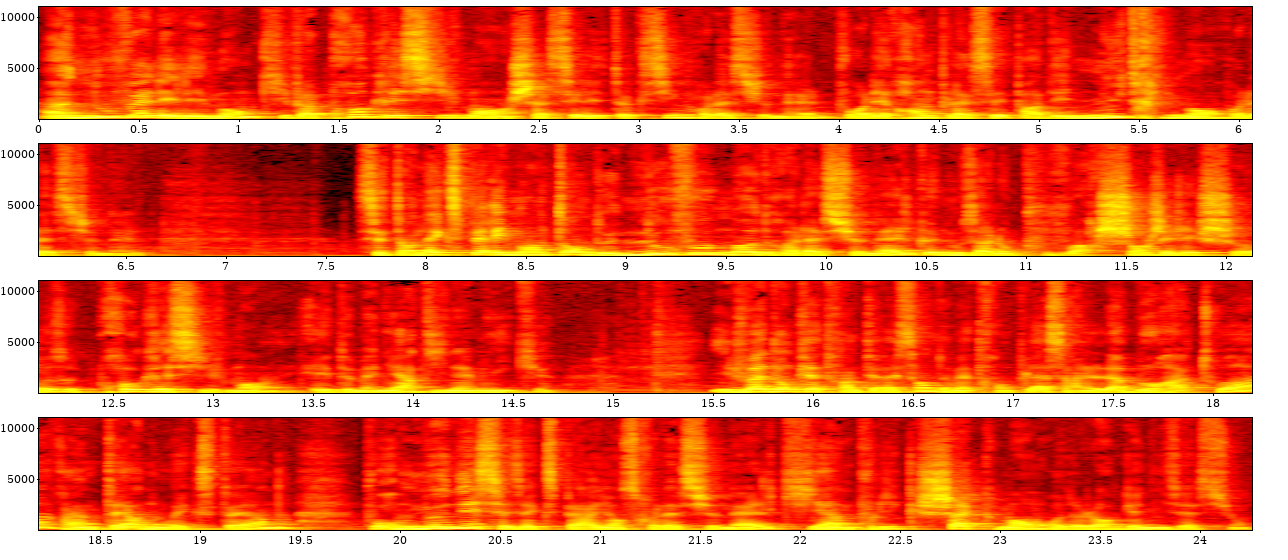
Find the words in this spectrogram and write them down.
un nouvel élément qui va progressivement en chasser les toxines relationnelles pour les remplacer par des nutriments relationnels. C'est en expérimentant de nouveaux modes relationnels que nous allons pouvoir changer les choses progressivement et de manière dynamique. Il va donc être intéressant de mettre en place un laboratoire, interne ou externe, pour mener ces expériences relationnelles qui impliquent chaque membre de l'organisation.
